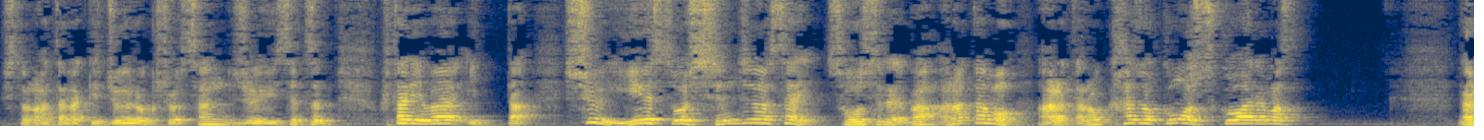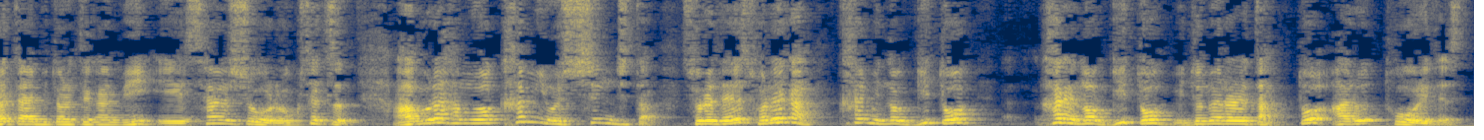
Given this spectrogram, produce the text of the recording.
使徒の働き16章31節二人は言った。主イエスを信じなさい。そうすればあなたも、あなたの家族も救われます。ガラタイ人の手紙3章6節アブラハムは神を信じた。それで、それが神の義と彼の義と認められたとある通りです。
